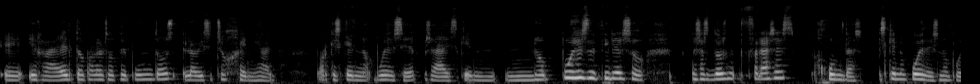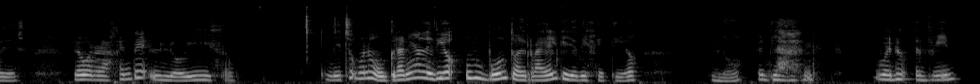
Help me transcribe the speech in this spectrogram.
eh, Israel toma los 12 puntos, lo habéis hecho genial. Porque es que no puede ser. O sea, es que no puedes decir eso. Esas dos frases juntas. Es que no puedes, no puedes. Pero bueno, la gente lo hizo. De hecho, bueno, Ucrania le dio un punto a Israel que yo dije, tío, no, en plan, bueno, en fin.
